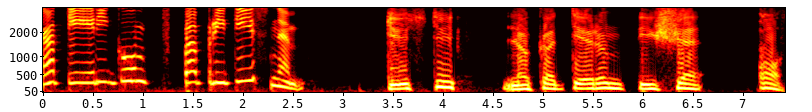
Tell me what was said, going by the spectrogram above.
Kateri gumb pa pritisnem? Tisti, na katerem piše OF.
